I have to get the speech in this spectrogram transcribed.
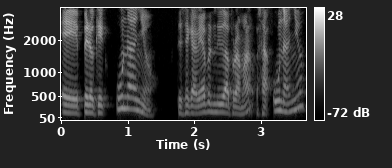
eh, pero que un año desde que había aprendido a programar, o sea, un año,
